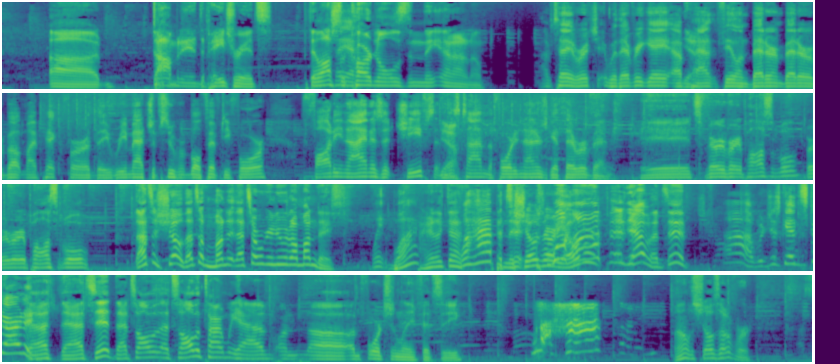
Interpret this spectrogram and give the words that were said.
uh, dominated the Patriots, they lost the Cardinals, and they, I don't know. I'll tell you, Rich, with every game, I'm Yeah. ha- feeling better and better about my pick for the rematch of Super Bowl 54. 49ers at Chiefs, and Yeah. this time the 49ers get their revenge. It's very, very possible. Very, very possible. That's a show. That's a Monday. That's how we're going to do it on Mondays. Wait, what? I like that. What happened? That's the it. show's already What over? happened? Yeah, that's it. Ah, we're just getting started. That, that's it. That's all. That's all the time we have. On uh, unfortunately, Fitzy. What happened? Well, the show's over.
